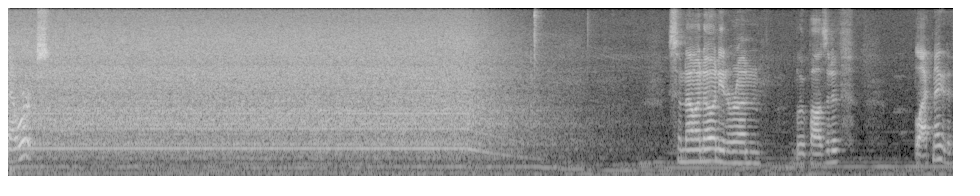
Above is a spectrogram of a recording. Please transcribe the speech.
That works. So now I know I need to run blue positive, black negative.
